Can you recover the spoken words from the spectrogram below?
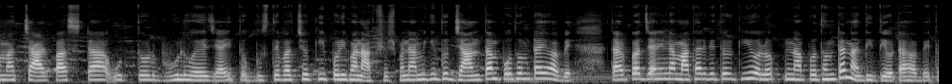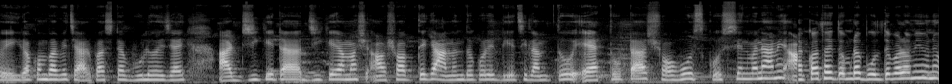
আমার চার পাঁচটা উত্তর ভুল হয়ে যায়। তো বুঝতে পারছ কী পরিমাণ আফসোস? মানে আমি কিন্তু জানতাম প্রথমটাই হবে, তারপর জানি না মাথার ভিতর কী হলো, না প্রথমটা, না দ্বিতীয়টা হবে। তো এইরকমভাবে চার পাঁচটা ভুল হয়ে যায়। আর জিকেটা, জিকে আমার সব থেকে আনন্দ করে দিয়েছিলাম। তো এতটা সহজ কোশ্চেন মানে আমি কথায় তোমরা বলতে পারো আমি মানে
